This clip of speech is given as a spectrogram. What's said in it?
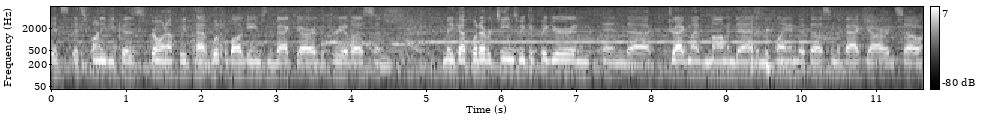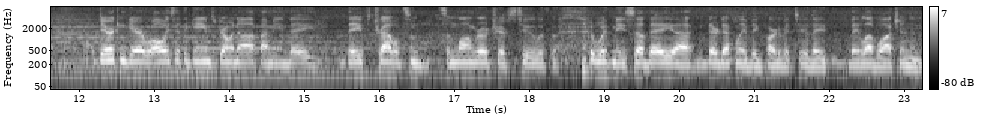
it's it's funny because growing up we'd have wiffle ball games in the backyard, the three of us, and make up whatever teams we could figure and and uh, drag my mom and dad into playing with us in the backyard. So uh, Derek and Garrett were always at the games growing up. I mean they they've traveled some some long road trips too with with me, so they uh, they're definitely a big part of it too. They they love watching and.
